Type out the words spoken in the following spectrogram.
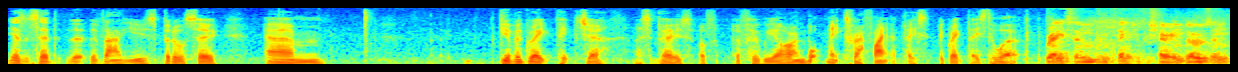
as I said, the, the values, but also um, give a great picture, I suppose, of, of who we are and what makes Graphite a place, a great place to work. Great, and, and thank you for sharing those. And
